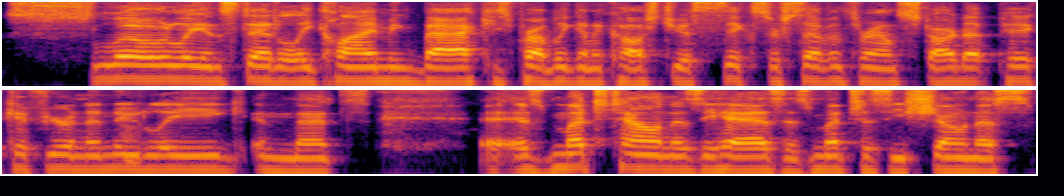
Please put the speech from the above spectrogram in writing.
slowly and steadily climbing back. He's probably going to cost you a sixth or seventh round startup pick if you're in a new hmm. league, and that's as much talent as he has, as much as he's shown us.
